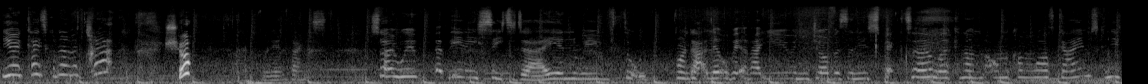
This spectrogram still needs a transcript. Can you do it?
Are you okay to come and have a chat? Sure. Brilliant, thanks. So we're at the NEC today and we thought we'd find out a little bit about you and your job as an inspector working on, on the Commonwealth Games. Can you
